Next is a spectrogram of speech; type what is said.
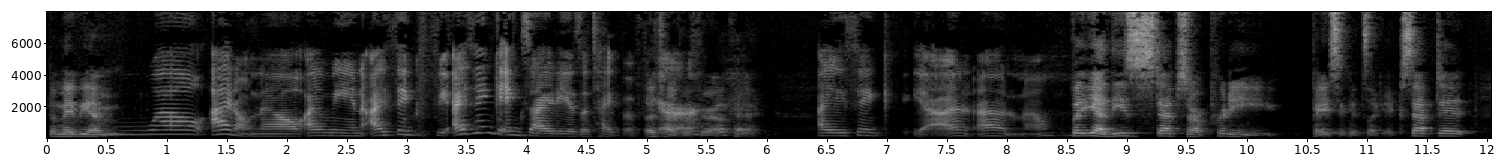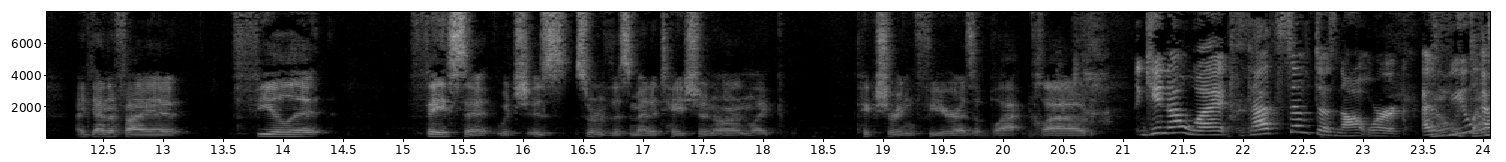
But maybe I'm Well, I don't know. I mean, I think fe- I think anxiety is a type of fear. a type of fear. Okay, I think, yeah, I, I don't know. but yeah, these steps are pretty basic. It's like accept it, identify it, feel it, face it, which is sort of this meditation on like picturing fear as a black cloud. You know what? That stuff does not work. Have No, you doesn't.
